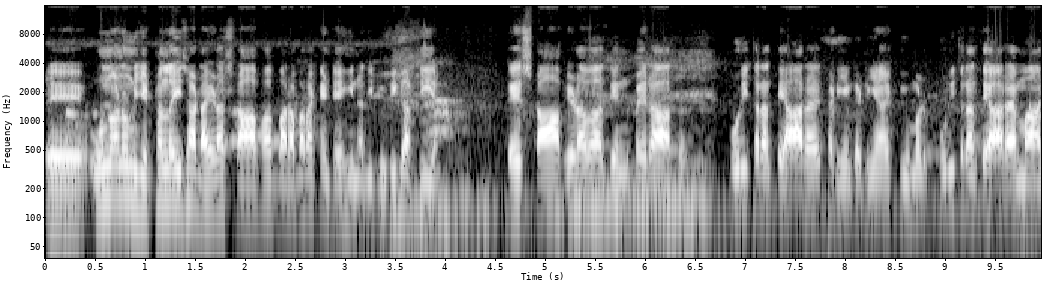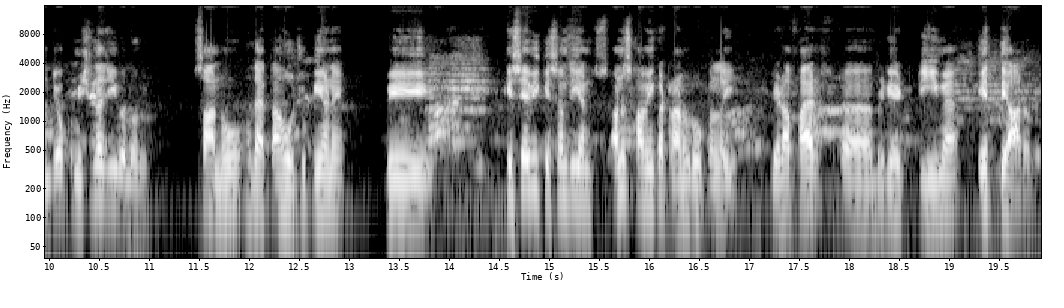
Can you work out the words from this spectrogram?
ਤੇ ਉਹਨਾਂ ਨੂੰ ਨਜਿੱਠਣ ਲਈ ਸਾਡਾ ਜਿਹੜਾ ਸਟਾਫ ਆ 12-12 ਘੰਟੇ ਹੀ ਇਹਨਾਂ ਦੀ ਡਿਊਟੀ ਕਰਦੀ ਆ। ਤੇ ਸਟਾਫ ਜਿਹੜਾ ਵਾ ਦਿਨ ਪੇ ਰਾਤ ਪੂਰੀ ਤਰ੍ਹਾਂ ਤਿਆਰ ਹੈ ਸਾਡੀਆਂ ਗੱਡੀਆਂ ਇਕਵਿਪਮੈਂਟ ਪੂਰੀ ਤਰ੍ਹਾਂ ਤਿਆਰ ਹੈ। ਮਾਨਯੋਗ ਕਮਿਸ਼ਨਰ ਜੀ ਵੱਲੋਂ ਵੀ ਸਾਨੂੰ ਹਦਾਇਤਾਂ ਹੋ ਚੁੱਕੀਆਂ ਨੇ ਵੀ ਕਿਸੇ ਵੀ ਕਿਸਮ ਦੀ ਅਨਸ- ਅਣਸੁਖਾਵੀਂ ਘਟਨਾ ਨੂੰ ਰੋਕਣ ਲਈ ਜਿਹੜਾ ਫਾਇਰ ਬ੍ਰਿਗੇਡ ਟੀਮ ਹੈ, ਇਹ ਤਿਆਰ ਰਹੇ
